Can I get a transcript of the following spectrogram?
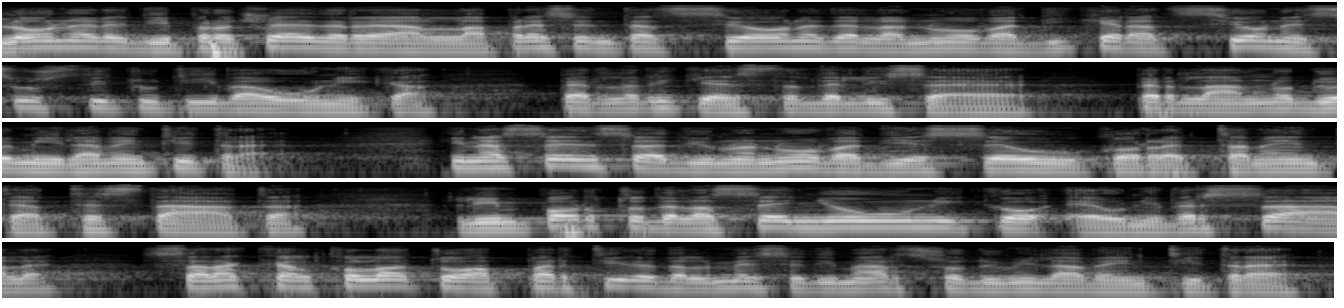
l'onere di procedere alla presentazione della nuova dichiarazione sostitutiva unica per la richiesta dell'ISEE per l'anno 2023. In assenza di una nuova DSU correttamente attestata, l'importo dell'assegno unico e universale sarà calcolato a partire dal mese di marzo 2023,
